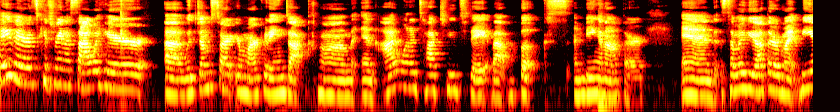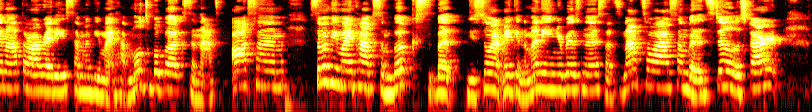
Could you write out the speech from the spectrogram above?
Hey there, it's Katrina Sawa here uh, with jumpstartyourmarketing.com and I want to talk to you today about books and being an author. And some of you out there might be an author already, some of you might have multiple books and that's awesome. Some of you might have some books but you still aren't making the money in your business, that's not so awesome, but it's still a start.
